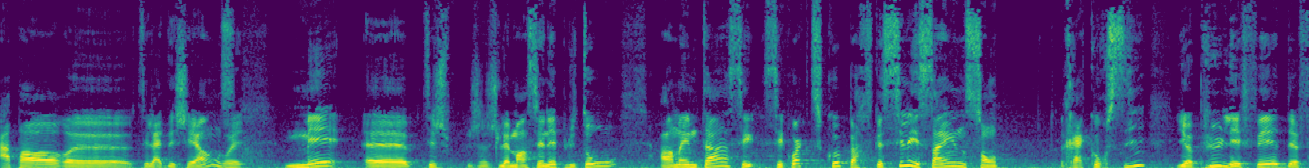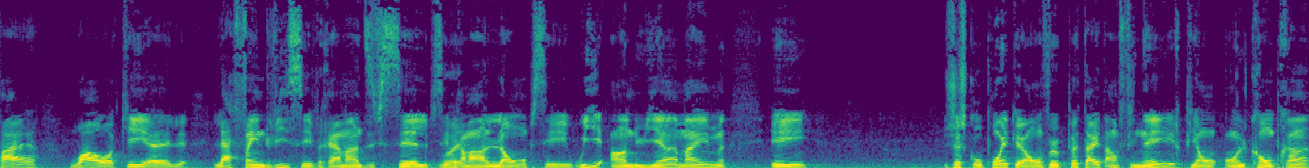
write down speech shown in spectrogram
à part euh, la déchéance. Mais euh, je, je, le mentionnais plus tôt. En même temps, c'est quoi que tu coupes? Parce que si les scènes sont raccourcies, il n'y a plus l'effet de faire Wow, OK, euh, la fin de vie, c'est vraiment difficile, c'est vraiment long, puis c'est, oui, ennuyant même, et jusqu'au point qu'on veut peut-être en finir, puis on, on, le comprend,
